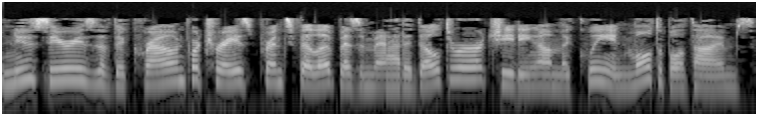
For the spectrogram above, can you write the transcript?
new series of The Crown portrays Prince Philip as a mad adulterer cheating on the Queen multiple times.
